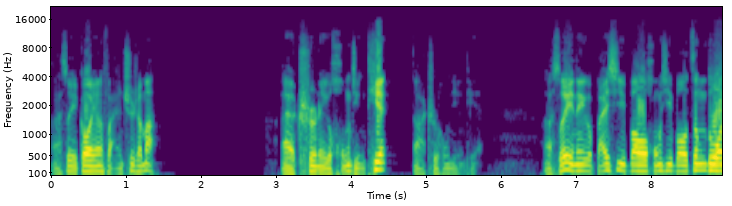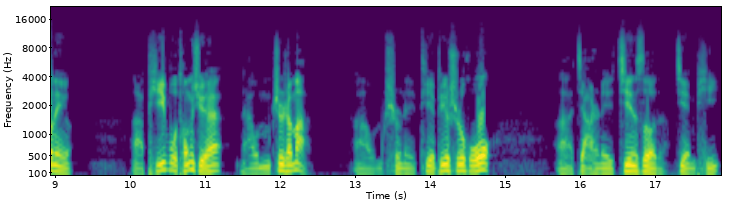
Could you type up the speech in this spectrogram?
啊，所以高原反应吃什么？哎，吃那个红景天啊，吃红景天，啊，所以那个白细胞、红细胞增多那个，啊，皮不同血。啊我们吃什么？啊，我们吃那铁皮石斛，啊，加上那金色的健脾，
